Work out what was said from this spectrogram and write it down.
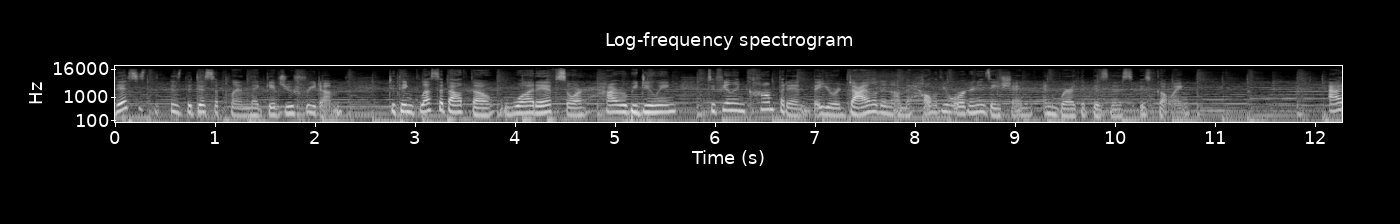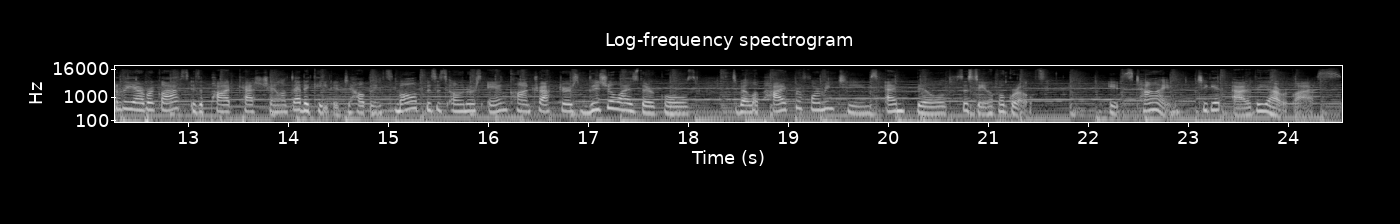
This is the discipline that gives you freedom to think less about the what ifs or how are we doing to feeling confident that you are dialed in on the health of your organization and where the business is going. Out of the Hourglass is a podcast channel dedicated to helping small business owners and contractors visualize their goals, develop high performing teams, and build sustainable growth. It's time to get out of the hourglass.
